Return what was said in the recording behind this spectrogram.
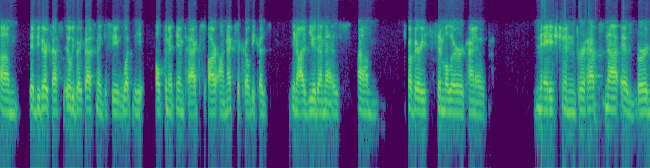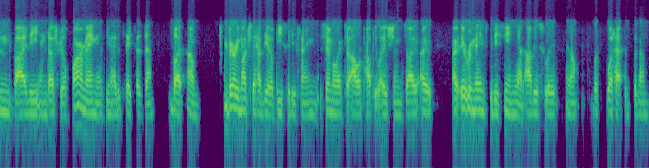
um, it'd be very fast. It'll be very fascinating to see what the ultimate impacts are on Mexico because you know, I view them as um, a very similar kind of nation, perhaps not as burdened by the industrial farming as the United States has been, but um, very much they have the obesity thing similar to our population. So I, I, I, it remains to be seen yet, obviously, you know, with what happens to them.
